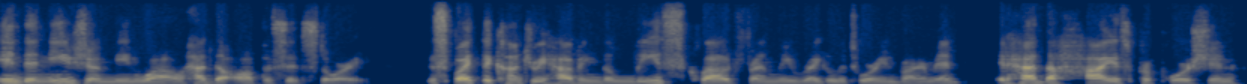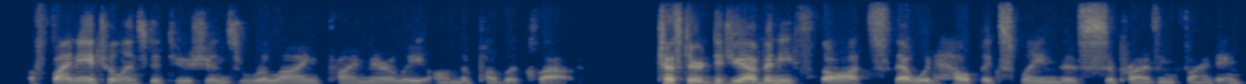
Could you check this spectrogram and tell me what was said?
Indonesia, meanwhile, had the opposite story. Despite the country having the least cloud friendly regulatory environment, it had the highest proportion of financial institutions relying primarily on the public cloud. Chester, did you have any thoughts that would help explain this surprising finding?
